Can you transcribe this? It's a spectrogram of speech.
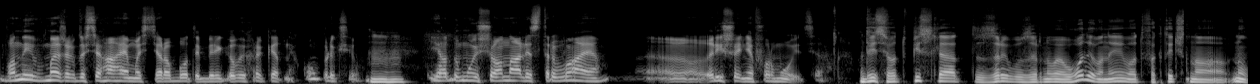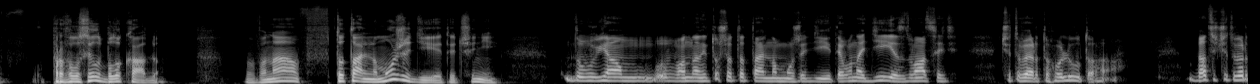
вони в межах досягаємості роботи берегових ракетних комплексів. Угу. Я думаю, що аналіз триває, е, рішення формується. Дивіться, от після зриву зернової угоди вони от фактично ну, проголосили блокаду. Вона тотально може діяти чи ні? Ну, я, вона не то, що тотально може діяти, вона діє з 24 лютого. 24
